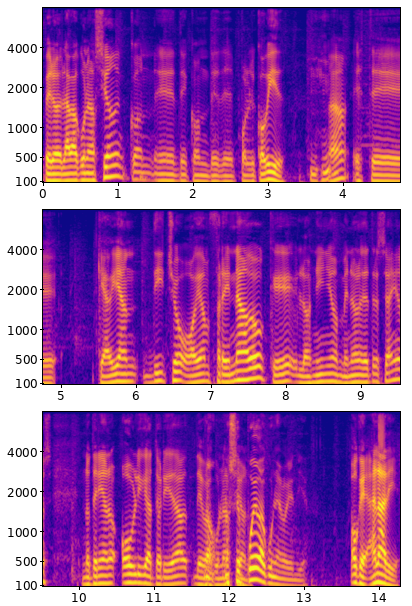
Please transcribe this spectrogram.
pero la vacunación con, eh, de, con- de- de- por el COVID, este, que habían dicho o habían frenado que los niños menores de 13 años no tenían obligatoriedad de No, no vacunación. se puede vacunar hoy en día. Ok, a nadie.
